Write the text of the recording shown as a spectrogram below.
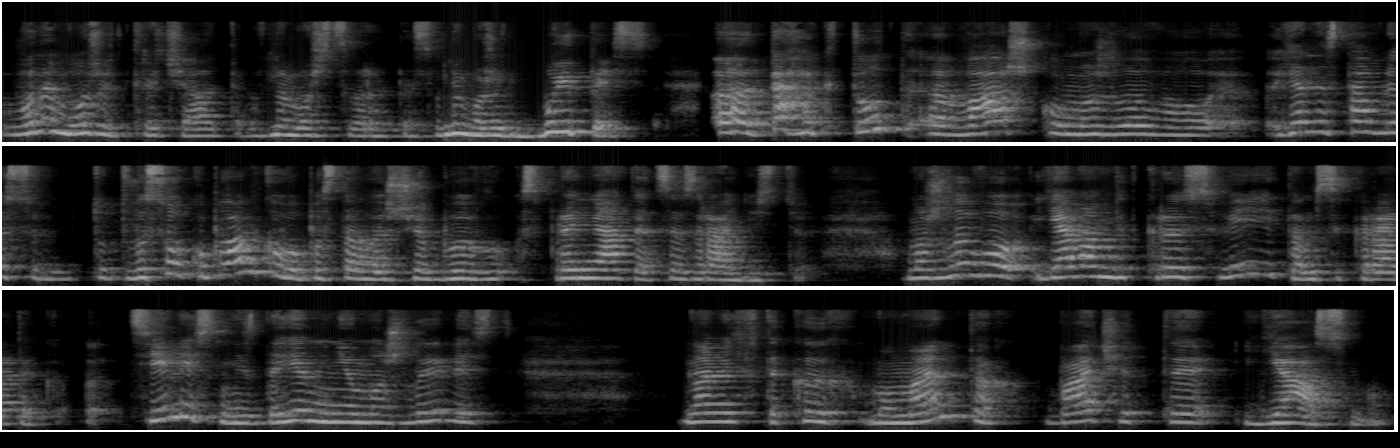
Вони можуть кричати, вони можуть сваритись, вони можуть битись. Так, тут важко, можливо, я не ставлю собі тут високу планку ви поставили, щоб сприйняти це з радістю. Можливо, я вам відкрию свій там секретик. Цілісність дає мені можливість навіть в таких моментах бачити ясно,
